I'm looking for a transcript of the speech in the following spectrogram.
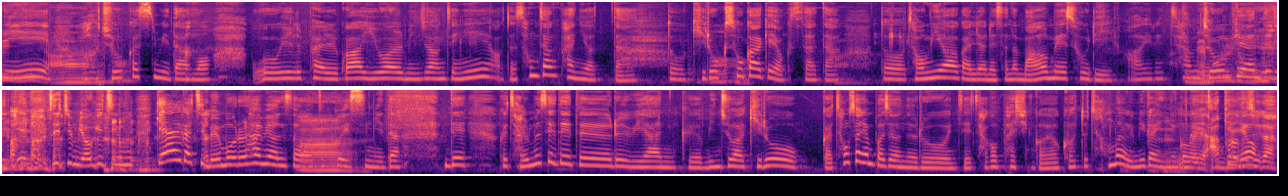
표현이, 아, 어, 주옥 같습니다. 뭐 5.18과 6월 민주항쟁이 어떤 성장판이었다. 또 기록 어. 소각의 역사다. 또 정의와 관련해서는 마음의 소리. 아 이런 참좀 좋은 표현들이 해. 예, 저 지금 여기 지금 깨알같이 메모를 하면서 아. 듣고 있습니다. 근데 그 젊은 세대들을 위한 그 민주화 기록 그러니까 청소년 버전으로 이제 작업하신 거예요. 그것도 정말 의미가 있는 것 네, 같은데요. 앞으로도 제가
